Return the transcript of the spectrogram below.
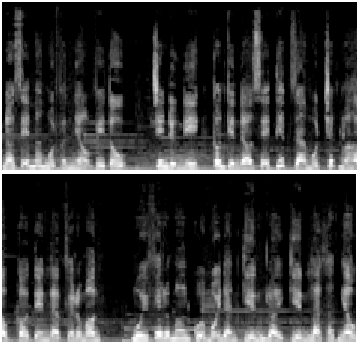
nó sẽ mang một phần nhỏ về tổ. Trên đường đi, con kiến đó sẽ tiết ra một chất hóa học có tên là pheromone. Mùi pheromone của mỗi đàn kiến loài kiến là khác nhau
